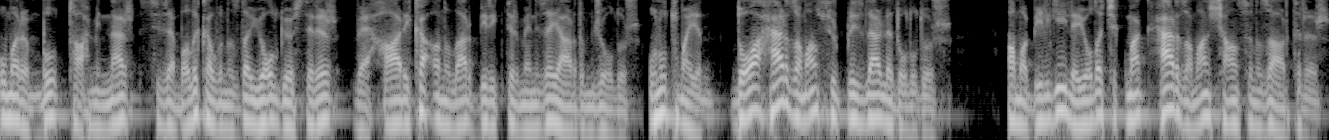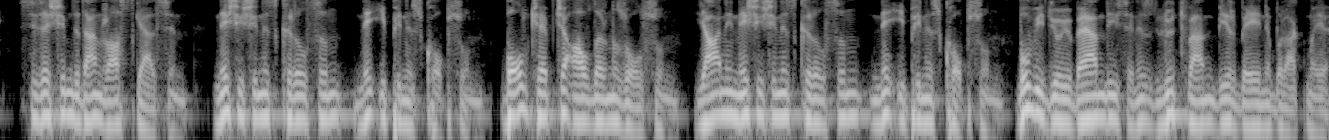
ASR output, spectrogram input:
umarım bu tahminler size balık avınızda yol gösterir ve harika anılar biriktirmenize yardımcı olur. Unutmayın, doğa her zaman sürprizlerle doludur. Ama bilgiyle yola çıkmak her zaman şansınızı artırır. Size şimdiden rast gelsin. Ne şişiniz kırılsın, ne ipiniz kopsun. Bol kepçe avlarınız olsun. Yani ne şişiniz kırılsın, ne ipiniz kopsun. Bu videoyu beğendiyseniz lütfen bir beğeni bırakmayı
